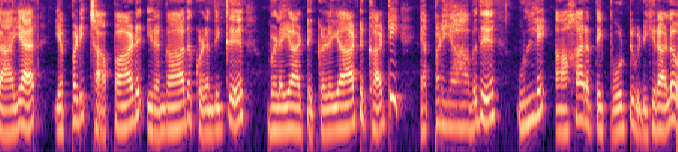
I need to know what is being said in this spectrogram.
தாயார் எப்படி சாப்பாடு இறங்காத குழந்தைக்கு விளையாட்டு கிளையாட்டு காட்டி எப்படியாவது உள்ளே ஆகாரத்தை போட்டு விடுகிறாளோ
